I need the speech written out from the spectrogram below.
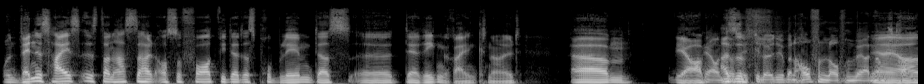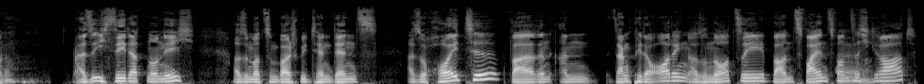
Und wenn es heiß ist, dann hast du halt auch sofort wieder das Problem, dass äh, der Regen reinknallt. Ähm, ja, ja und also die Leute über den Haufen laufen werden. Ja, ja. Ne? Also ich sehe das noch nicht. Also mal zum Beispiel Tendenz. Also heute waren an St. Peter-Ording, also Nordsee, waren 22 ja. Grad.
